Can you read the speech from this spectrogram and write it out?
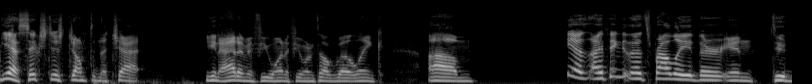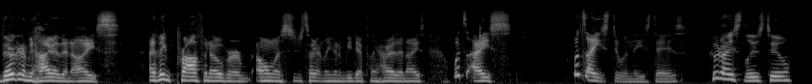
Yeah, Six just jumped in the chat. You can add him if you want, if you want to talk about Link. Um, yes, I think that's probably they're in. Dude, they're going to be higher than Ice. I think Prof and Over almost certainly going to be definitely higher than Ice. What's Ice? What's Ice doing these days? Who'd Ice lose to?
